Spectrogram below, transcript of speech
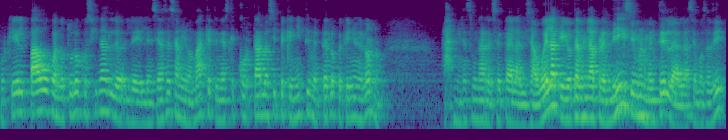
¿por qué el pavo cuando tú lo cocinas le, le, enseñaste a mi mamá que tenías que cortarlo así pequeñito y meterlo pequeño en el horno? Ah, mira, es una receta de la bisabuela que yo también la aprendí y simplemente la, la hacemos así.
